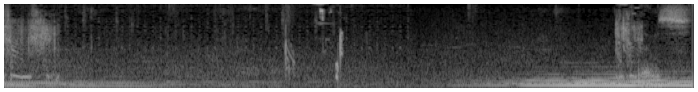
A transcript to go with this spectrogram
That was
